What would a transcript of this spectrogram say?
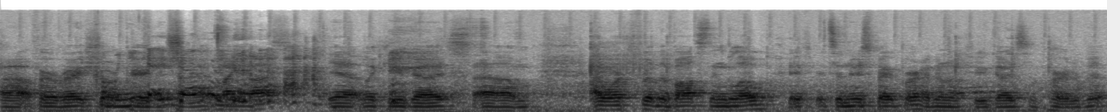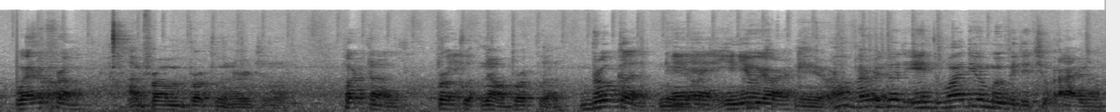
uh, for a very short period of Communication. time. Like us? Yeah, like you guys. Um, I worked for the Boston Globe. It, it's a newspaper. I don't know if you guys have heard of it. Where are you from? I'm from Brooklyn originally. Portland. Brooklyn, no, Brooklyn. Brooklyn. New York. eh, in New York. New York, Oh, very yeah. good. And why do you move it to Ireland?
